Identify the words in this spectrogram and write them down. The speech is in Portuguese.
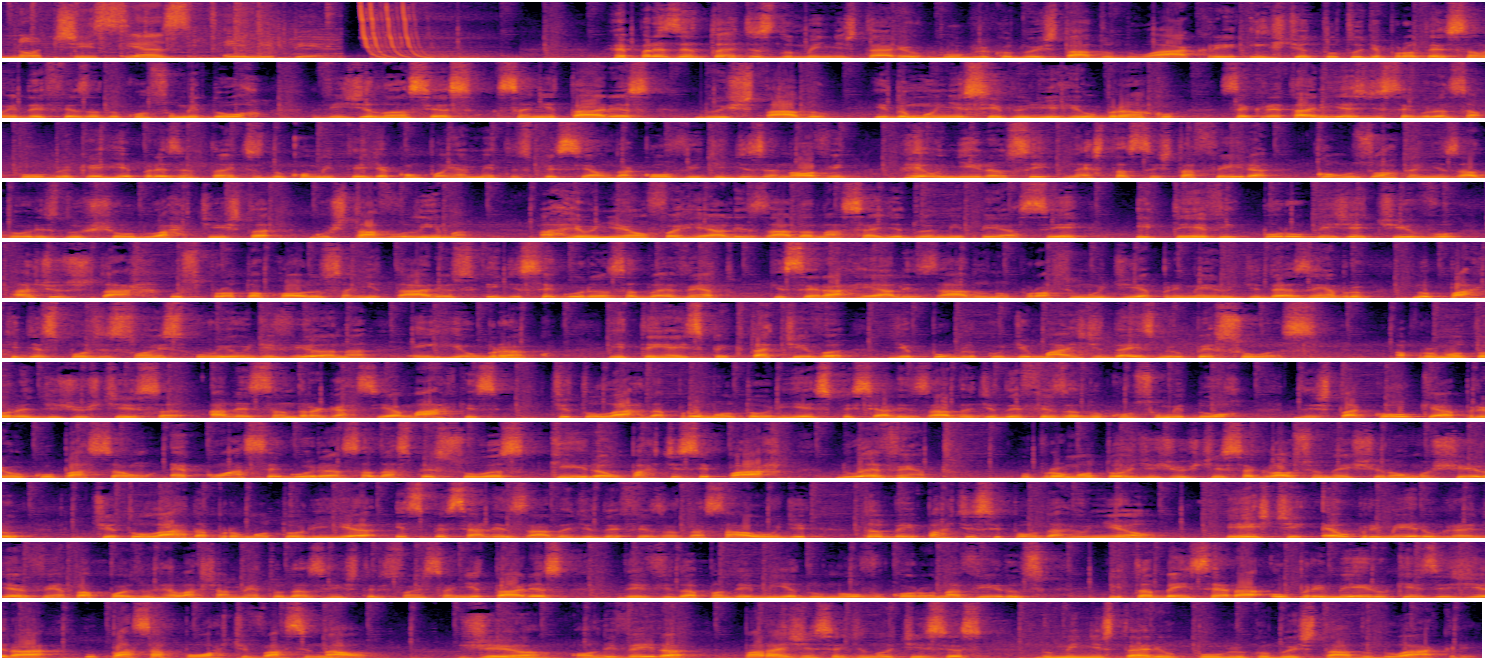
Notícias MP. Representantes do Ministério Público do Estado do Acre, Instituto de Proteção e Defesa do Consumidor, Vigilâncias Sanitárias do Estado e do município de Rio Branco, secretarias de Segurança Pública e representantes do Comitê de Acompanhamento Especial da Covid-19 reuniram-se nesta sexta-feira com os organizadores do show do artista Gustavo Lima. A reunião foi realizada na sede do MPAC e teve por objetivo ajustar os protocolos sanitários e de segurança do evento, que será realizado no próximo dia 1 de dezembro no Parque de Exposições Will de Viana, em Rio Branco, e tem a expectativa de público de mais de 10 mil pessoas. A promotora de justiça Alessandra Garcia Marques, titular da Promotoria Especializada de Defesa do Consumidor, destacou que a preocupação é com a segurança das pessoas que irão participar do evento. O promotor de justiça Glaucio Neixiron Moshiro, titular da Promotoria Especializada de Defesa da Saúde, também participou da reunião este é o primeiro grande evento após o relaxamento das restrições sanitárias devido à pandemia do novo coronavírus e também será o primeiro que exigirá o passaporte vacinal. Jean Oliveira, para a Agência de Notícias do Ministério Público do Estado do Acre.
